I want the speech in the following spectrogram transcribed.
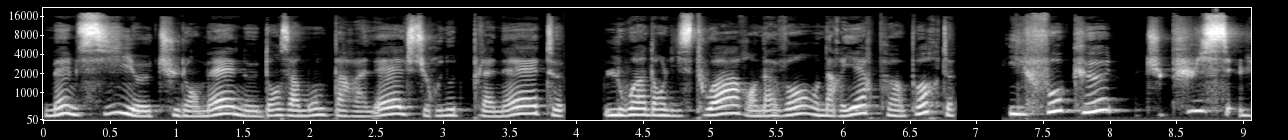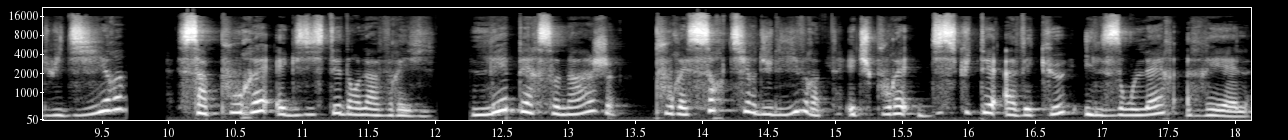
même si euh, tu l'emmènes dans un monde parallèle, sur une autre planète, loin dans l'histoire, en avant, en arrière, peu importe, il faut que tu puisses lui dire ça pourrait exister dans la vraie vie. Les personnages pourraient sortir du livre et tu pourrais discuter avec eux, ils ont l'air réels.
